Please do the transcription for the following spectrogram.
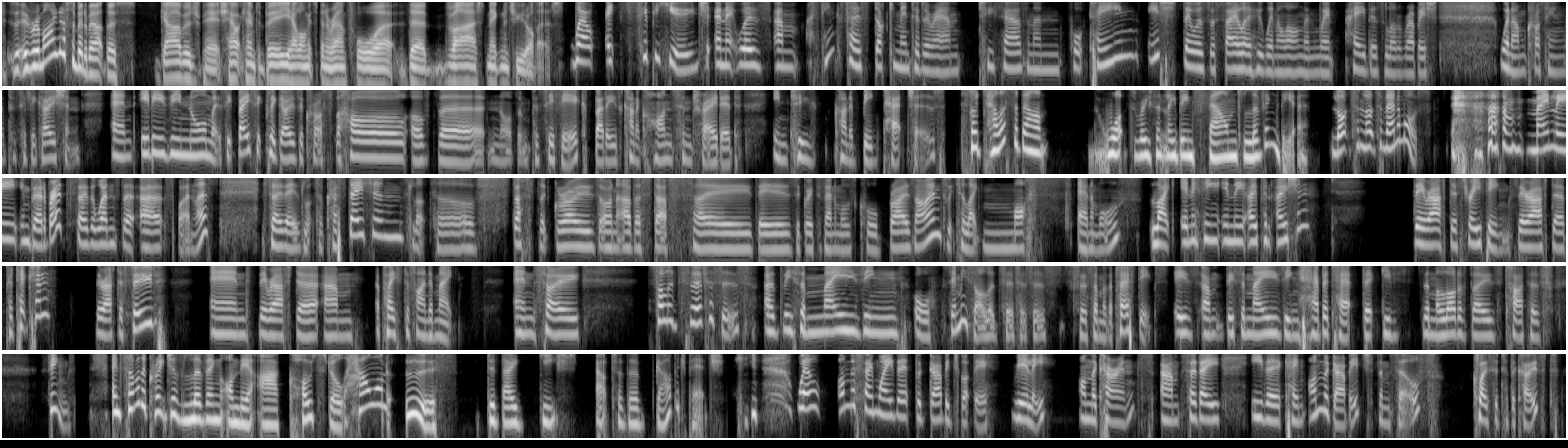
So, remind us a bit about this garbage patch, how it came to be, how long it's been around for, the vast magnitude of it? Well, it's super huge, and it was, um, I think, first documented around 2014 ish. There was a sailor who went along and went, Hey, there's a lot of rubbish when I'm crossing the Pacific Ocean. And it is enormous. It basically goes across the whole of the Northern Pacific, but is kind of concentrated into kind of big patches. So tell us about what's recently been found living there. Lots and lots of animals. mainly invertebrates, so the ones that are spineless. So there's lots of crustaceans, lots of stuff that grows on other stuff. So there's a group of animals called bryozoans, which are like moss animals. Like anything in the open ocean, they're after three things they're after protection, they're after food, and they're after um, a place to find a mate. And so, solid surfaces are these amazing, or semi solid surfaces for some of the plastics, is um, this amazing habitat that gives them a lot of those type of things. And some of the creatures living on there are coastal. How on earth did they get out to the garbage patch? well, on the same way that the garbage got there, really, on the currents. Um, so they either came on the garbage themselves, closer to the coast,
